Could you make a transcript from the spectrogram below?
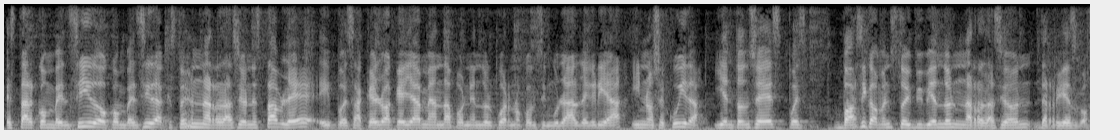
estar convencido o convencida que estoy en una relación estable y pues aquel o aquella me anda poniendo el cuerno con singular alegría y no se cuida. Y entonces, pues, básicamente estoy viviendo en una relación de riesgo,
